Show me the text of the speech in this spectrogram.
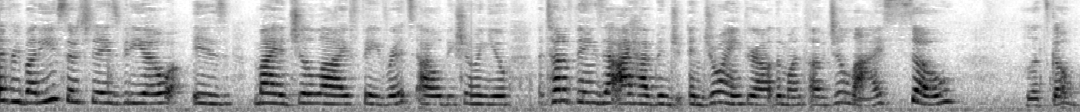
everybody, so today's video is my July favorites. I will be showing you a ton of things that I have been enjoying throughout the month of July, so let's go.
